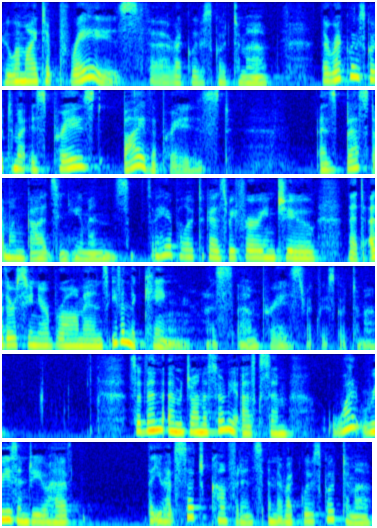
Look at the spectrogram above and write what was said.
Who am I to praise the recluse Gotama? The recluse Gotama is praised by the praised as best among gods and humans. So here Palotika is referring to that other senior Brahmins, even the king has um, praised Recluse Gotama. So then um, asks him, What reason do you have that you have such confidence in the recluse Gotama?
